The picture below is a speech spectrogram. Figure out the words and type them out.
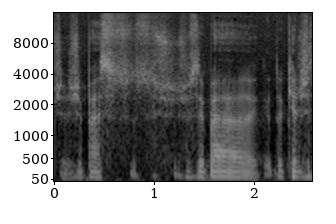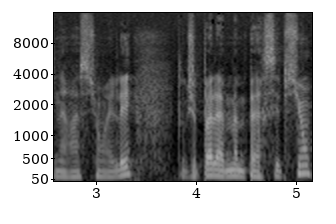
je, je sais pas de quelle génération elle est, donc j'ai pas la même perception.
